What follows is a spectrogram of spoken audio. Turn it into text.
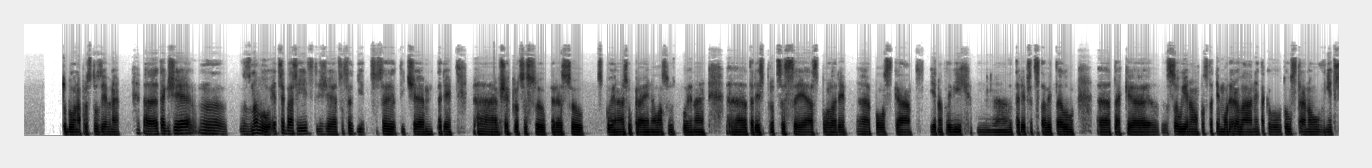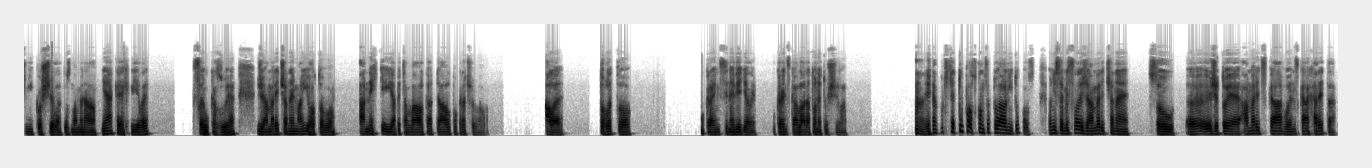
To bylo naprosto zjevné. Uh, takže uh, Znovu je třeba říct, že co se, co se týče tedy uh, všech procesů, které jsou spojené s Ukrajinou a jsou spojené tedy s procesy a s pohledy Polska jednotlivých uh, tedy představitelů, tak jsou jenom v podstatě moderovány takovou tou stranou vnitřní košile. To znamená, v nějaké chvíli se ukazuje, že američané mají hotovo a nechtějí, aby ta válka dál pokračovala. Ale tohleto Ukrajinci nevěděli. Ukrajinská vláda to netušila. Je prostě tupost, konceptuální tupost. Oni se mysleli, že američané jsou, eh, že to je americká vojenská charita.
